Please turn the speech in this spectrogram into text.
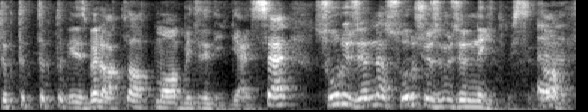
tık tık tık tık ezber akla at muhabbeti de değil. Yani sen soru üzerinden soru çözüm üzerine gitmişsin. Tamam? Evet.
